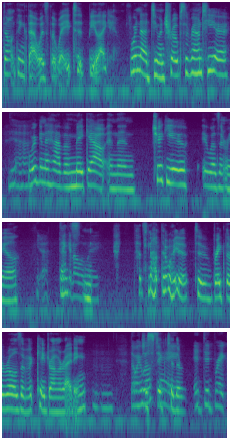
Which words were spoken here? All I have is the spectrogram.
don't think that was the way to be like, "We're not doing tropes around here. Yeah. We're gonna have them make out and then trick you." It wasn't real. yeah. Take it all away. That's not the way to, to break the rules of K drama writing. Mm-mm. Though I will Just stick say, to the- it did break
